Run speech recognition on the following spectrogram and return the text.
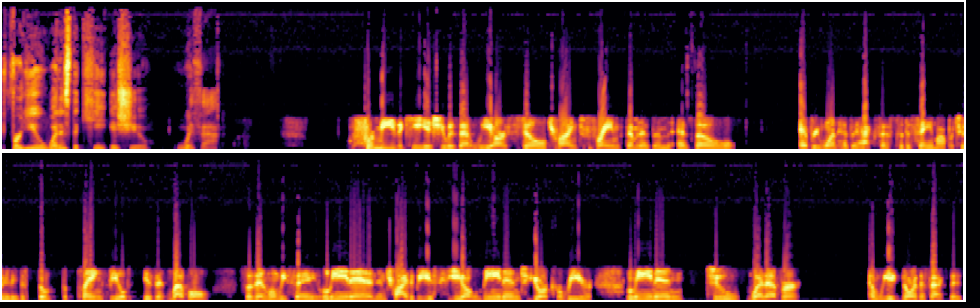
for you, what is the key issue with that? For me, the key issue is that we are still trying to frame feminism as though everyone has access to the same opportunity. The, the, the playing field isn't level. So then when we say lean in and try to be a CEO, lean into your career, lean into whatever, and we ignore the fact that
